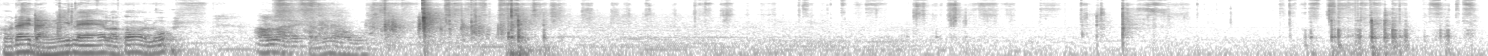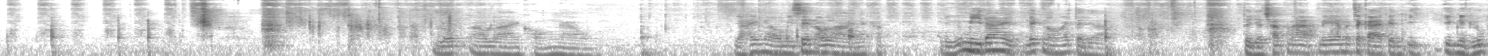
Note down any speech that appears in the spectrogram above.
พอได้ดังนี้แล้วเราก็ลบเอาลายของเงา ลบเอาลาย ของเงา อย่าให้เงามีเส้นเอาลายนะครับ หรือมีได้เล็กน้อยแต่อย่าแต่อย่าชัดมากไม่งั้นมันจะกลายเป็นอีกอีกหนึ่งรูป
